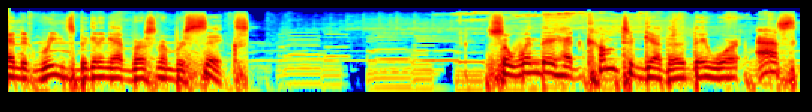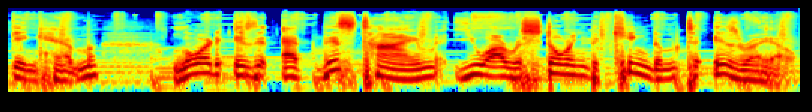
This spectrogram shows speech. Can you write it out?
And it reads beginning at verse number six. So when they had come together, they were asking him, Lord, is it at this time you are restoring the kingdom to Israel?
